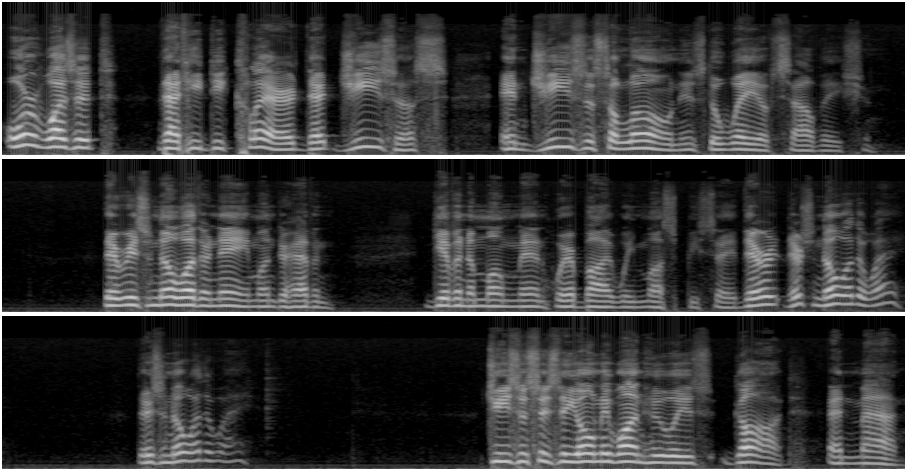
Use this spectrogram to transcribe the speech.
Or was it that he declared that Jesus and Jesus alone is the way of salvation? There is no other name under heaven given among men whereby we must be saved. There, there's no other way. There's no other way. Jesus is the only one who is God and man.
